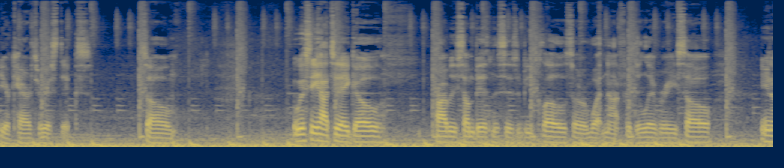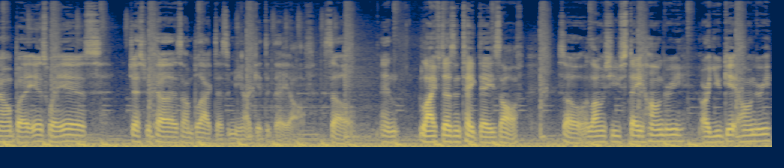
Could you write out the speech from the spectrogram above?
your characteristics. So, we'll see how today go probably some businesses would be closed or whatnot for delivery. So, you know, but it is what it is. Just because I'm black doesn't mean I get the day off. So, and life doesn't take days off. So, as long as you stay hungry or you get hungry,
